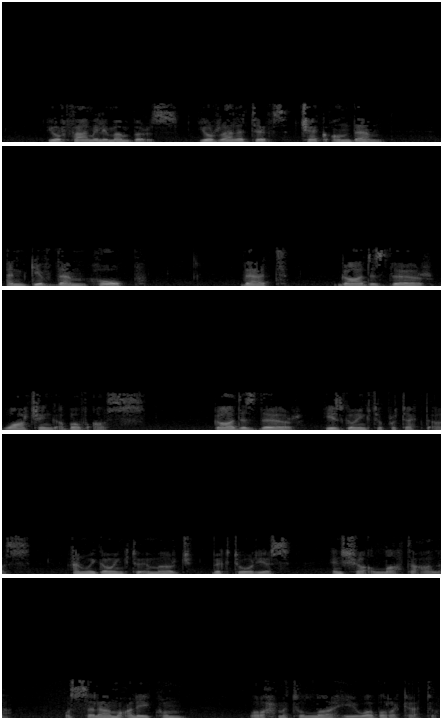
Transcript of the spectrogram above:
your family members, your relatives. Check on them and give them hope that God is there watching above us. God is there. He is going to protect us and we're going to emerge victorious insha'Allah ta'ala. Wassalamu alaikum wa rahmatullahi wa barakatuh.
